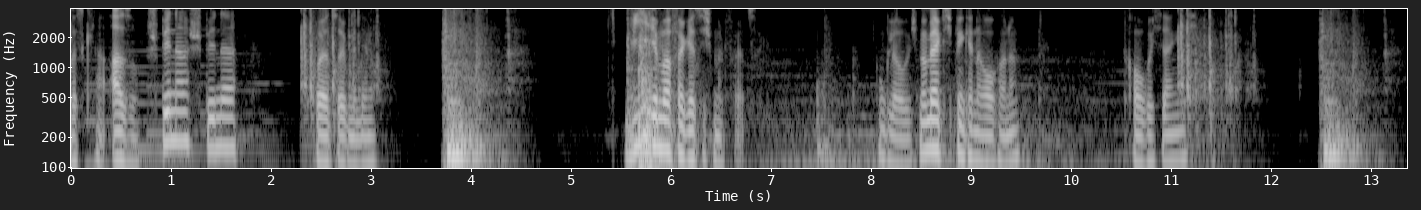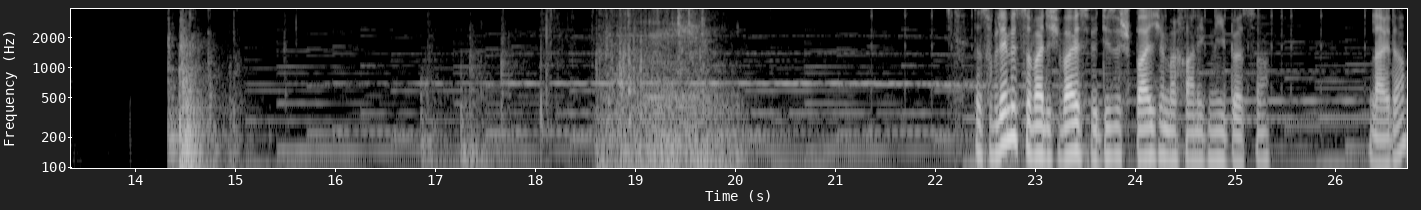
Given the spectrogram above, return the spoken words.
Alles klar. Also, Spinne, Spinne, Feuerzeug mitnehmen. Wie immer vergesse ich mein Feuerzeug. Unglaublich. Man merkt, ich bin kein Raucher, ne? Traurig eigentlich. Das Problem ist, soweit ich weiß, wird diese Speichermechanik nie besser. Leider.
